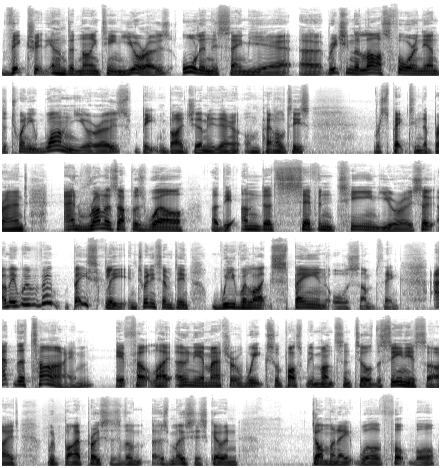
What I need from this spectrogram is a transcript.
victory at the Under 19 Euros, all in this same year, uh, reaching the last four in the Under 21 Euros, beaten by Germany there on penalties, respecting the brand, and runners up as well uh, the under 17 Euros. So, I mean, we were basically in 2017, we were like Spain or something. At the time, it felt like only a matter of weeks or possibly months until the senior side would, by a process of osmosis, go and dominate world football.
